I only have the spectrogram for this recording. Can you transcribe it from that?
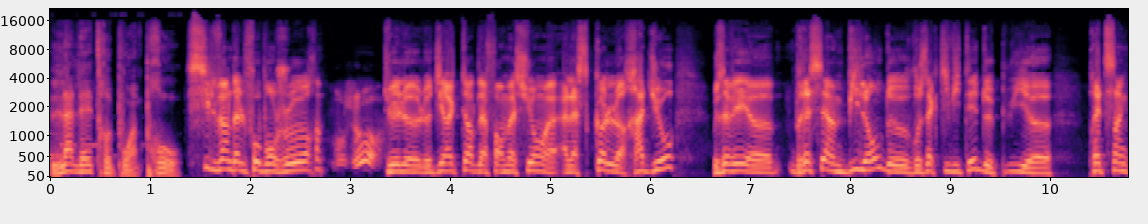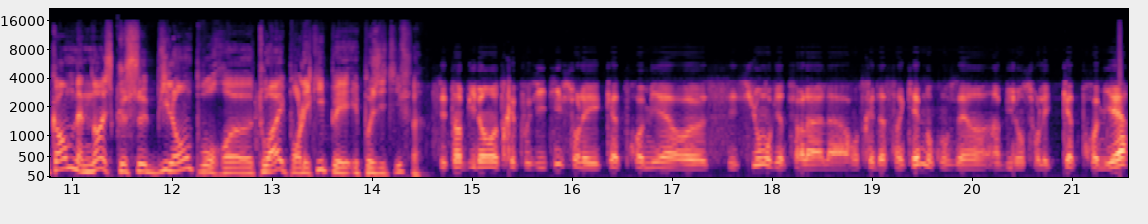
La lettre.pro. Sylvain Dalfo, bonjour. Bonjour. Tu es le, le directeur de la formation à la Scole Radio. Vous avez euh, dressé un bilan de vos activités depuis euh, près de 5 ans maintenant. Est-ce que ce bilan pour euh, toi et pour l'équipe est, positif? C'est un bilan très positif sur les quatre premières euh, sessions. On vient de faire la, rentrée de la cinquième, donc on faisait un, un bilan sur les quatre premières.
